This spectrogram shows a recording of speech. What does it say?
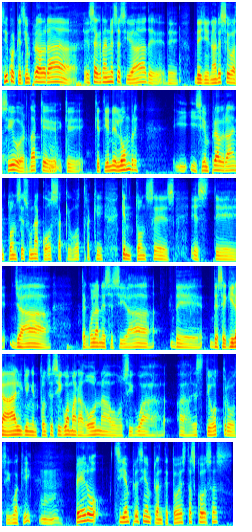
sí, porque siempre habrá esa gran necesidad de, de- de llenar ese vacío, ¿verdad? Que, que- que tiene el hombre. Y, y siempre habrá entonces una cosa que otra, que, que entonces este, ya tengo la necesidad de, de seguir a alguien, entonces sigo a Maradona o sigo a, a este otro, o sigo aquí. Pero siempre, siempre, ante todas estas cosas,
